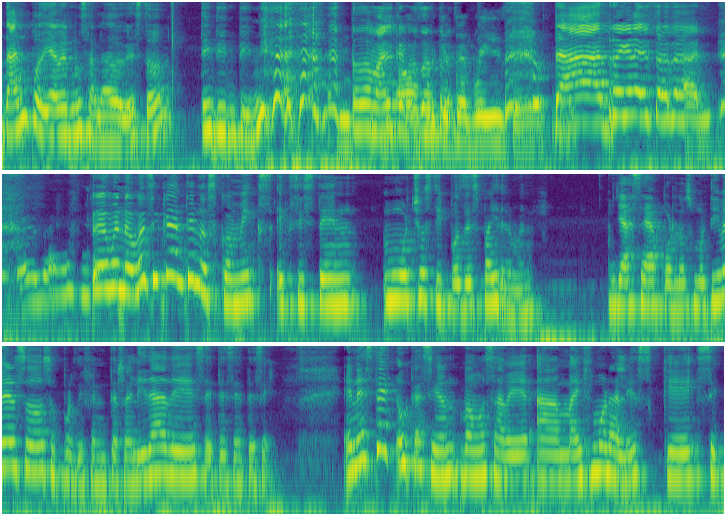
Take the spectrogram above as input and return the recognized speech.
Dan podía habernos hablado de esto. Tin, tin, Todo mal con nosotros. ¿Por qué te fuiste? Dan, regresa, Dan. Pero bueno, básicamente en los cómics existen muchos tipos de Spider-Man ya sea por los multiversos o por diferentes realidades, etc. etc. En esta ocasión vamos a ver a Miles Morales que, se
